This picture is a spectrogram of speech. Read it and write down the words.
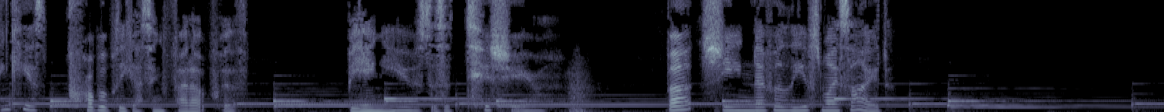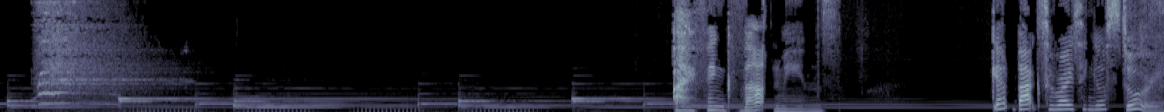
think he is probably getting fed up with being used as a tissue. But she never leaves my side. I think that means get back to writing your story.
